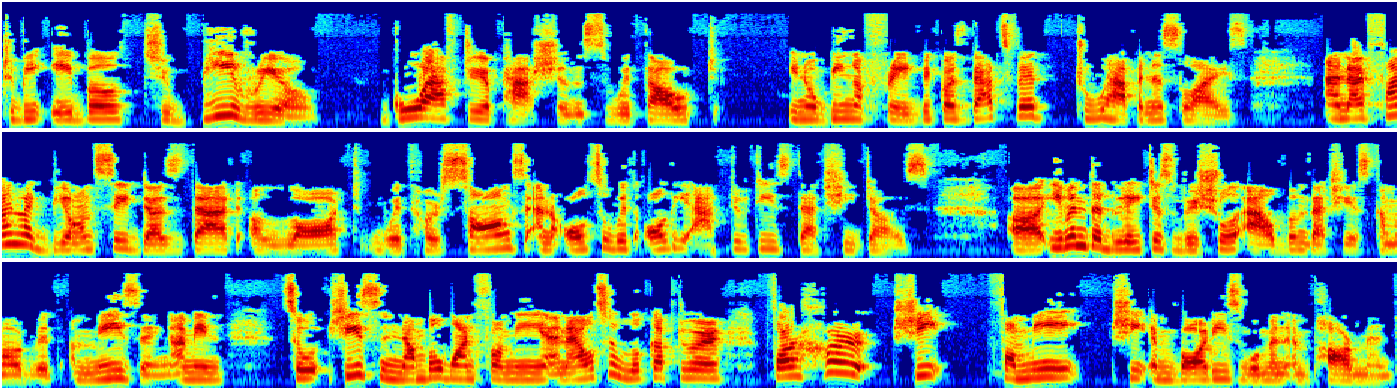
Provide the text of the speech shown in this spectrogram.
to be able to be real go after your passions without you know being afraid because that's where true happiness lies. And i find like beyonce does that a lot with her songs and also with all the activities that she does. Uh, even the latest visual album that she has come out with amazing. I mean so she's number one for me and i also look up to her. For her she for me she embodies woman empowerment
